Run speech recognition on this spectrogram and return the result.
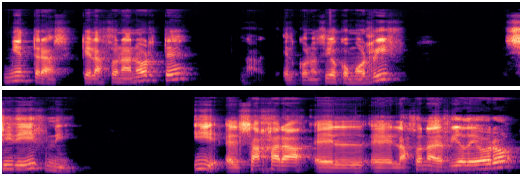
mientras que la zona norte, el conocido como Rif, Sidi Ifni y el Sáhara, eh, la zona del Río de Oro,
